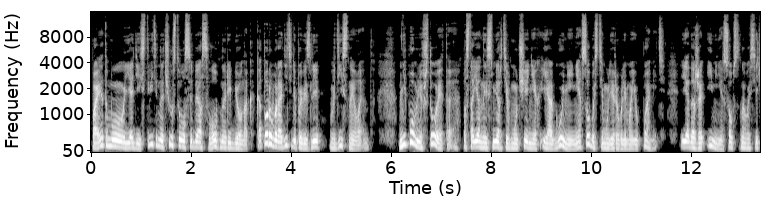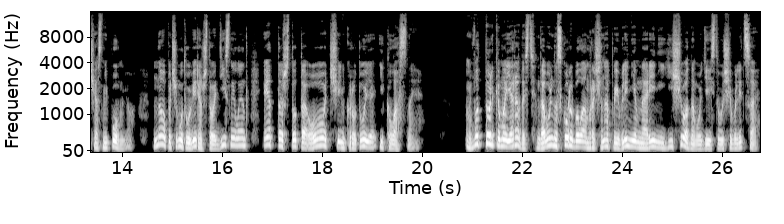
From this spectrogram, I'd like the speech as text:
Поэтому я действительно чувствовал себя словно ребенок, которого родители повезли в Диснейленд. Не помню, что это, постоянные смерти в мучениях и агонии не особо стимулировали мою память. Я даже имени собственного сейчас не помню. Но почему-то уверен, что Диснейленд – это что-то очень крутое и классное. Вот только моя радость довольно скоро была омрачена появлением на арене еще одного действующего лица.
